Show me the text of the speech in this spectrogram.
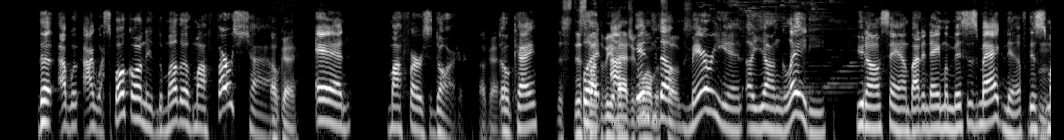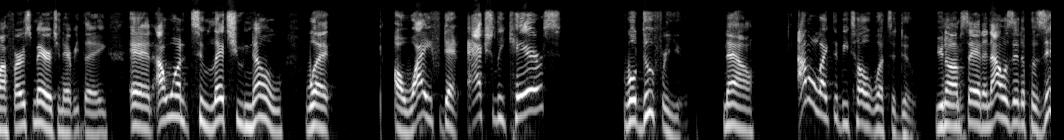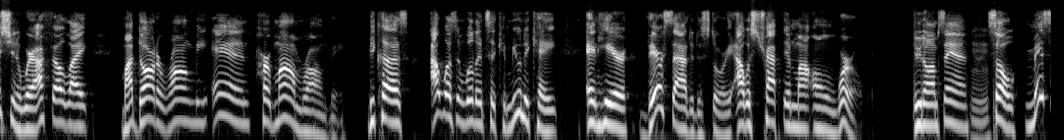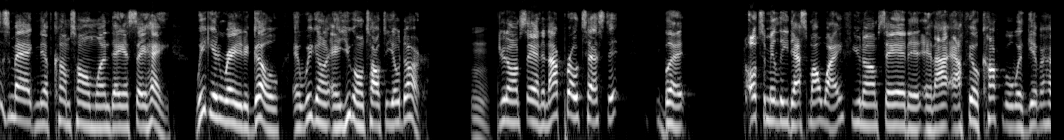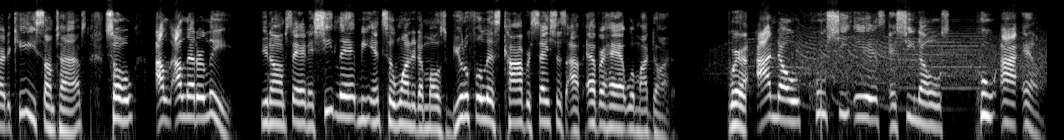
The I wa- I spoke on the, the mother of my first child Okay. and my first daughter. Okay. Okay. This this is about to be a I magical ended moment, up folks. marrying a young lady, you know what I'm saying, by the name of Mrs. Magniff. This is Mm. my first marriage and everything. And I wanted to let you know what a wife that actually cares will do for you. Now, I don't like to be told what to do. You know what I'm Mhm. saying? And I was in a position where I felt like my daughter wronged me and her mom wronged me because I wasn't willing to communicate and hear their side of the story. I was trapped in my own world. You know what I'm saying? Mhm. So Mrs. Magniff comes home one day and say, "Hey, we getting ready to go, and we're gonna and you gonna talk to your daughter." Mm. You know what I'm saying? And I protested, but ultimately that's my wife. You know what I'm saying? And, and I, I feel comfortable with giving her the keys sometimes. So I, I let her lead. You know what I'm saying? And she led me into one of the most beautifulest conversations I've ever had with my daughter, where I know who she is and she knows who I am.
